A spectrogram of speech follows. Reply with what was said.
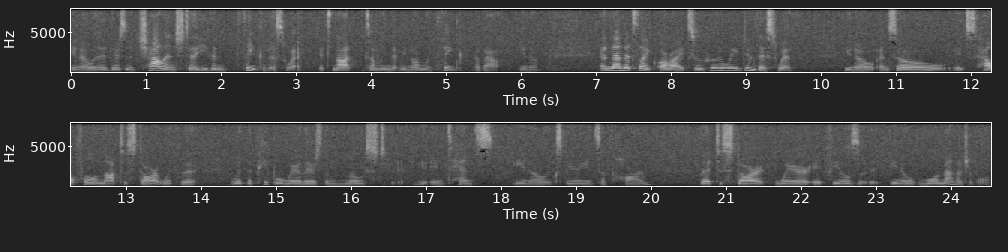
You know, there's a challenge to even think this way. It's not something that we normally think about, you know. And then it's like, all right, so who do we do this with? You know, and so it's helpful not to start with the with the people where there's the most intense, you know, experience of harm but to start where it feels, you know, more manageable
